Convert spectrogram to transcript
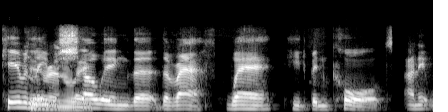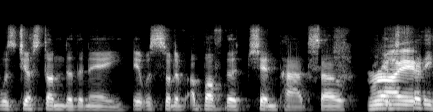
Kieran, Lee was Lee. showing the the ref where he'd been caught, and it was just under the knee. It was sort of above the shin pad, so Right. pretty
